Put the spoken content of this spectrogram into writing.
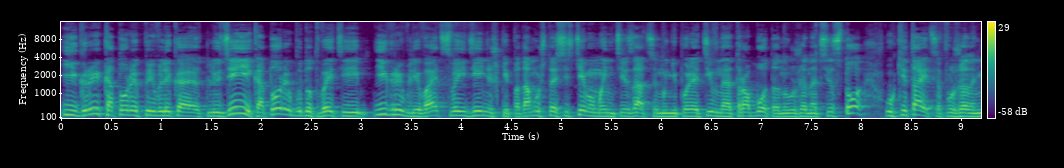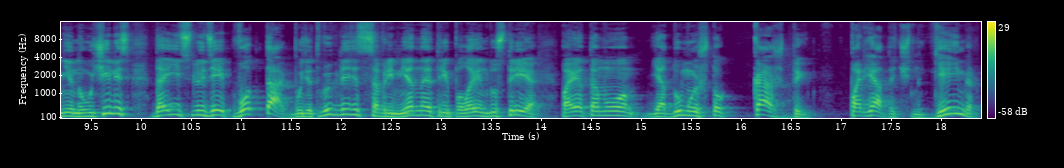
игры, которые привлекают людей и которые будут в эти игры вливать свои денежки, потому что система монетизации манипулятивная отработана уже на все 100, у китайцев уже не научились доить людей. Вот так будет выглядеть современная AAA индустрия. Поэтому я думаю, что каждый порядочный геймер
